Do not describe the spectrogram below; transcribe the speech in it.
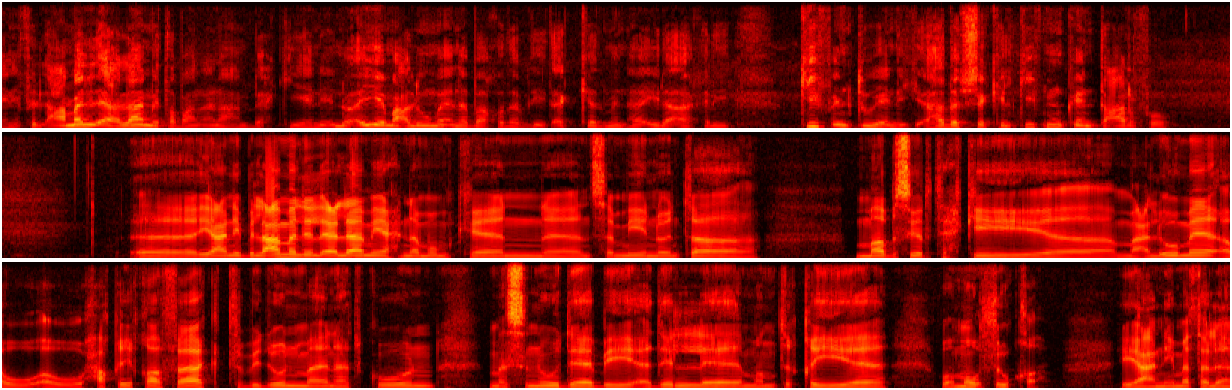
يعني في العمل الإعلامي طبعا أنا عم بحكي يعني إنه أي معلومة أنا باخذها بدي أتأكد منها إلى آخره. كيف أنتم يعني هذا الشكل كيف ممكن تعرفه آه، يعني بالعمل الإعلامي إحنا ممكن آه، نسميه إنه أنت ما بصير تحكي آه، معلومة أو أو حقيقة فاكت بدون ما أنها تكون مسنودة بأدلة منطقية وموثوقة. يعني مثلا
